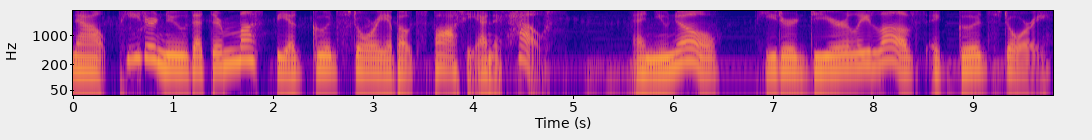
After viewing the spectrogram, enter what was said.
Now, Peter knew that there must be a good story about Spotty and his house. And you know, Peter dearly loves a good story.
